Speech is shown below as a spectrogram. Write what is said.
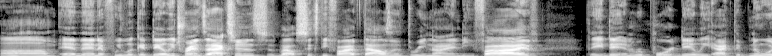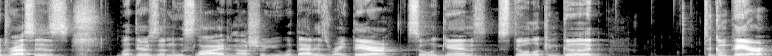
Um, and then if we look at daily transactions, it's about 65,395. They didn't report daily active new addresses, but there's a new slide and I'll show you what that is right there. So again, still looking good. To compare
